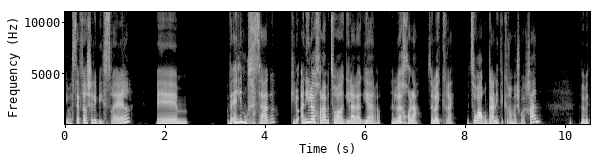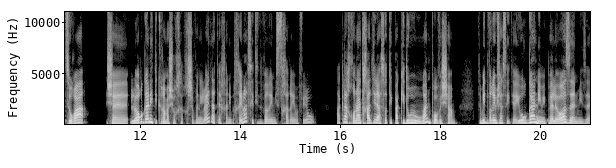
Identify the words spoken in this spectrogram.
עם הספר שלי בישראל, אמ, ואין לי מושג, כאילו, אני לא יכולה בצורה רגילה להגיע אליו. אני לא יכולה, זה לא יקרה. בצורה אורגנית יקרה משהו אחד, ובצורה שלא אורגנית יקרה משהו אחר. עכשיו, אני לא יודעת איך, אני בחיים לא עשיתי דברים מסחריים, אפילו רק לאחרונה התחלתי לעשות טיפה קידום ממומן פה ושם. תמיד דברים שעשיתי היו אורגניים, מפה לאוזן, מזה.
